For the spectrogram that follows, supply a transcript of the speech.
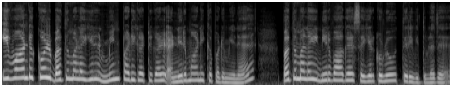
இவ்வாண்டுக்குள் பத்துமலையில் மின் படிக்கட்டுகள் நிர்மாணிக்கப்படும் என பத்துமலை நிர்வாக செயற்குழு தெரிவித்துள்ளது.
